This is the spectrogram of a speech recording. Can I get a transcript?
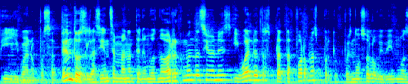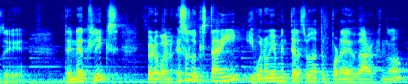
Y bueno, pues atentos, la siguiente semana tenemos nuevas recomendaciones, igual de otras plataformas, porque pues no solo vivimos de, de Netflix, pero bueno, eso es lo que está ahí. Y bueno, obviamente la segunda temporada de Dark, ¿no?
